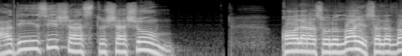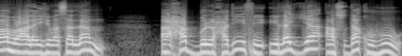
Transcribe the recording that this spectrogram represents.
حديث شست ششم قال رسول الله صلى الله عليه وسلم احب الحديث الي اصدقه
